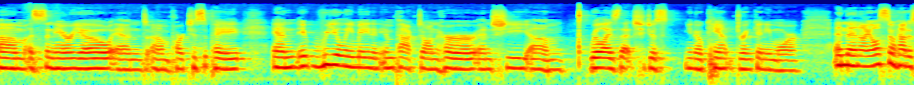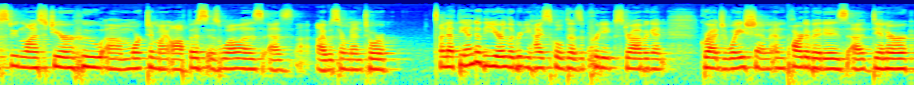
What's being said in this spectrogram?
um, a scenario and um, participate. And it really made an impact on her, and she um, realized that she just, you know, can't drink anymore. And then I also had a student last year who um, worked in my office as well as, as I was her mentor. And at the end of the year, Liberty High School does a pretty extravagant graduation, and part of it is a dinner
